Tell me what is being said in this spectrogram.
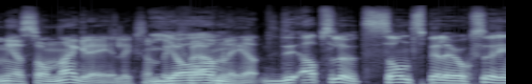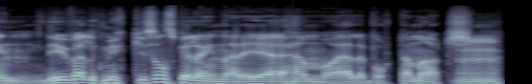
mer sådana grejer, liksom bekvämlighet. Ja, det, absolut. Sånt spelar ju också in. Det är ju väldigt mycket som spelar in när det är hemma eller borta match. Mm.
